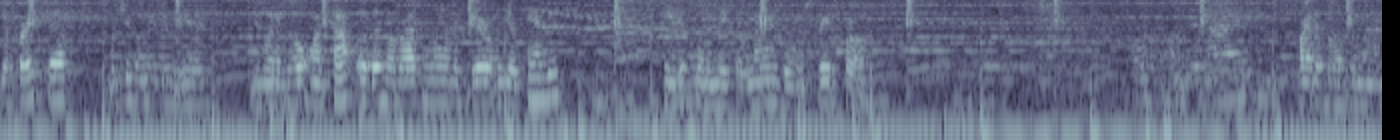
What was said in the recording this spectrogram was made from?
Your first step, what you're gonna do is you're gonna go on top of the horizon line that's there on your canvas. And you're just gonna make a line going straight across. Right above the line.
